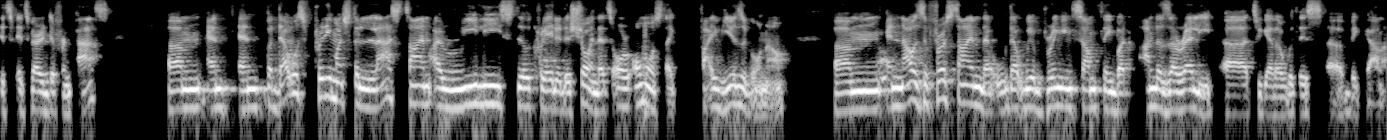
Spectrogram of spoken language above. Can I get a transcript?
it's it's very different paths. Um, and and but that was pretty much the last time i really still created a show and that's all, almost like five years ago now um, and now it's the first time that that we're bringing something, but under Zarely uh, together with this uh, big gala.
